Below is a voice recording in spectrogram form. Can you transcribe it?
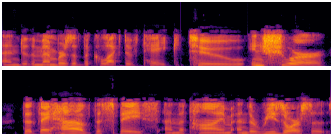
and do the members of the collective take to ensure that they have the space and the time and the resources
